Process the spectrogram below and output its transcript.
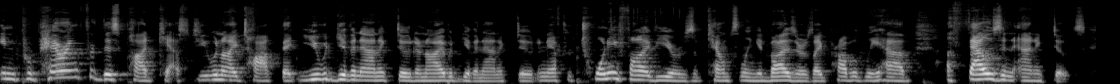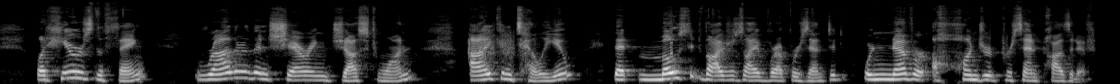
in preparing for this podcast, you and I talked that you would give an anecdote and I would give an anecdote. And after 25 years of counseling advisors, I probably have a thousand anecdotes. But here's the thing rather than sharing just one, I can tell you that most advisors I've represented were never 100% positive.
